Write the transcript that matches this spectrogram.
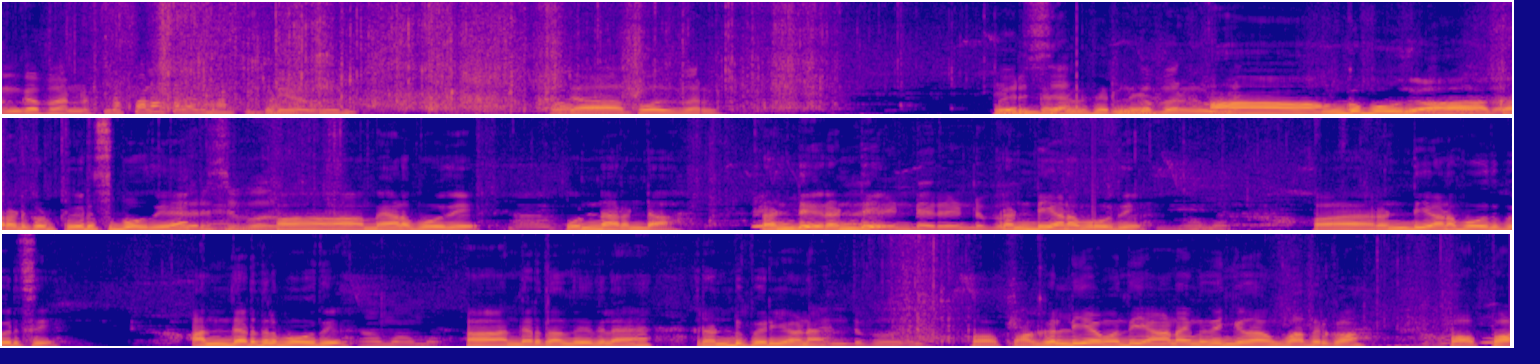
அங்கே பாருங்க போகுது பாருங்க. பெருசா. தெரியல ஆ அங்கே போகுது. ஆ கரெக்ட் கரெக்ட் பெருசு போகுது. ஆ ஆ மேலே போகுது. ஒன்றா ரெண்டா? ரெண்டு ரெண்டு. ரெண்டு யானை போகுது. ஆ ரெண்டு யானை போகுது பெருசு. அந்த இடத்துல போகுது. ஆ அந்த இடத்துல அந்த இதில் ரெண்டு பெரிய யானை. ஓ பகல்லையே வந்து யானை வந்து இங்கே தான் பார்த்துருக்கோம். அப்பா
